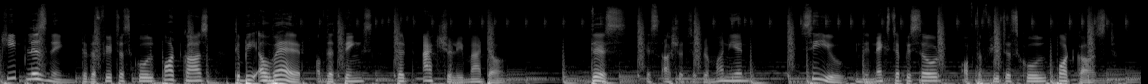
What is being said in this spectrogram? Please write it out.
Keep listening to the Future School podcast to be aware of the things that actually matter. This is Ashwat Subramanian. See you in the next episode of the Future School podcast.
